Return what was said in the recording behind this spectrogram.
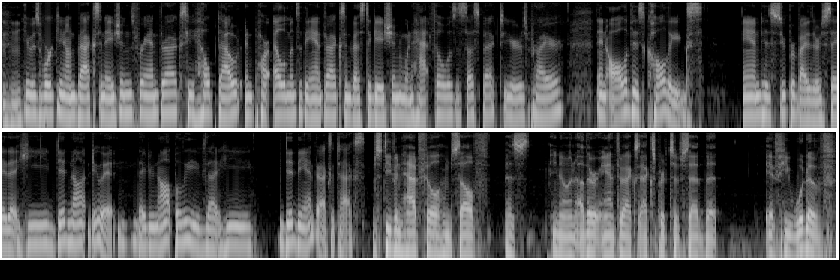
Mhm. He was working on vaccinations for anthrax. He helped out in part elements of the anthrax investigation when Hatfill was a suspect years prior. And all of his colleagues and his supervisors say that he did not do it. They do not believe that he did the anthrax attacks. Stephen Hatfill himself has, you know, and other anthrax experts have said that if he would have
